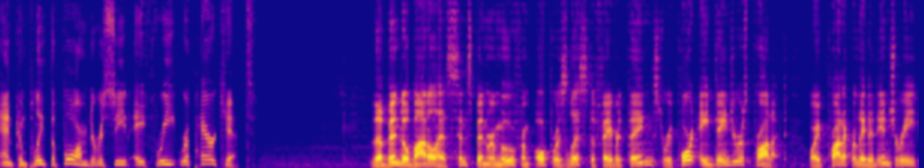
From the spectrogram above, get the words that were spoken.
and complete the form to receive a free repair kit. The Bindle bottle has since been removed from Oprah's list of favorite things. To report a dangerous product or a product related injury,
